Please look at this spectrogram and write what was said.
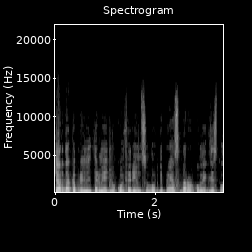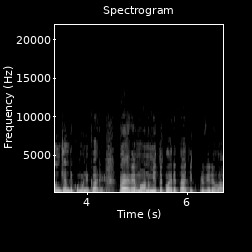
chiar dacă prin intermediul conferințelor de presă, dar oricum există un gen de comunicare. Noi avem o anumită claritate cu privire la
